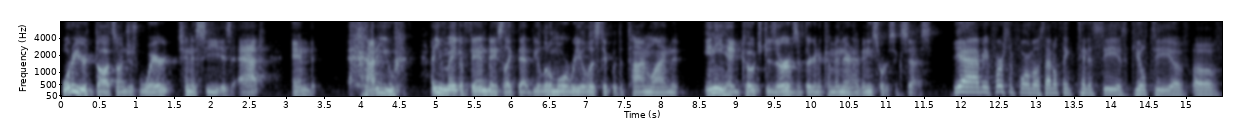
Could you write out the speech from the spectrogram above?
What are your thoughts on just where Tennessee is at, and how do you how do you make a fan base like that be a little more realistic with the timeline that any head coach deserves if they're going to come in there and have any sort of success? Yeah, I mean, first and foremost, I don't think Tennessee is guilty of of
